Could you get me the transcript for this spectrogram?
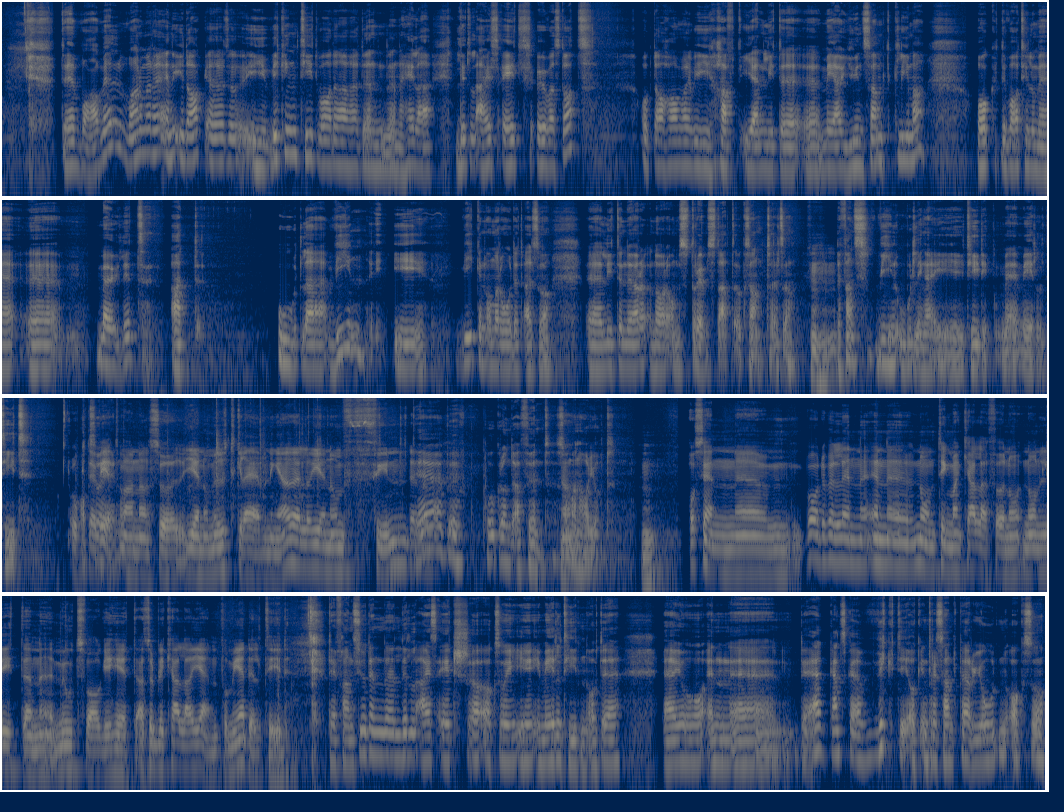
Det var väl varmare än idag. Alltså, I vikingtid var det den, den hela Little Ice Age överstått. Och då har vi haft igen lite eh, mer gynnsamt klimat. Och det var till och med eh, möjligt att odla vin i Vikenområdet, alltså eh, lite norr, norr om Strömstad och sånt. Alltså, mm. Det fanns vinodlingar i tidig med medeltid. Och det vet man alltså genom utgrävningar eller genom fynd? Det är på grund av fynd som ja. man har gjort. Mm. Och sen eh, var det väl en, en, eh, någonting man kallar för no, någon liten eh, motsvarighet. Alltså det blir kallare igen på medeltid. Det fanns ju den uh, Little Ice Age uh, också i, i medeltiden och det är ju en, uh, det är ganska viktig och intressant period också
